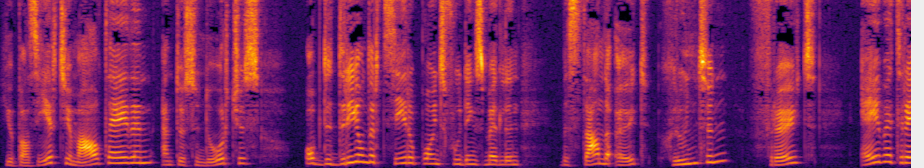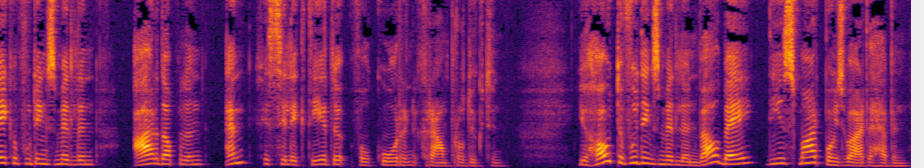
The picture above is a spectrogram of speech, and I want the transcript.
Je baseert je maaltijden en tussendoortjes op de 300 zero points voedingsmiddelen bestaande uit groenten, fruit, eiwitrijke voedingsmiddelen, aardappelen en geselecteerde volkoren graanproducten. Je houdt de voedingsmiddelen wel bij die een smartpoints waarde hebben.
